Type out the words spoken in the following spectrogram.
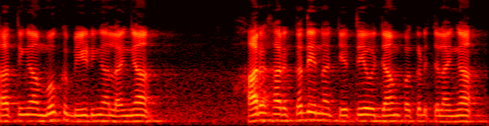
ਖਾਤੀਆਂ, ਮੁੱਖ ਬੀੜੀਆਂ ਲਾਈਆਂ ਹਰ ਹਰ ਕਦੇ ਨਾ ਚੇਤੇ ਉਹ ਜੰਮ ਪਕੜ ਚਲਾਈਆਂ।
